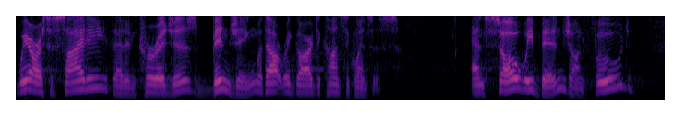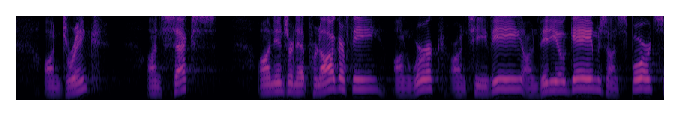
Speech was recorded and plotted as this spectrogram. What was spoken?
We are a society that encourages binging without regard to consequences. And so we binge on food, on drink, on sex, on internet pornography, on work, on TV, on video games, on sports,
